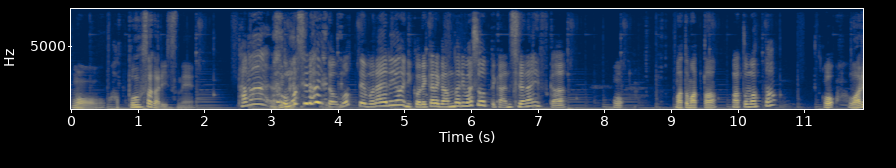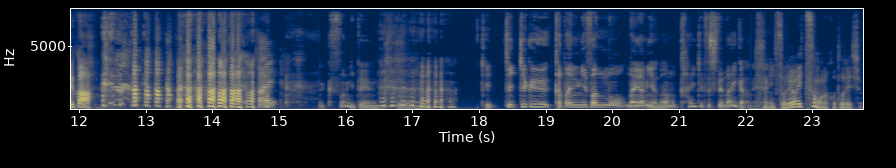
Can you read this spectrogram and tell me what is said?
もう、八方塞がりですね。たま、面白いと思ってもらえるようにこれから頑張りましょうって感じじゃないですか？まとまった？まとまった？お、終わるか。はい。クソみたいなことはけ結局、片耳さんの悩みは何も解決してないからね。それはいつものことでしょ。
